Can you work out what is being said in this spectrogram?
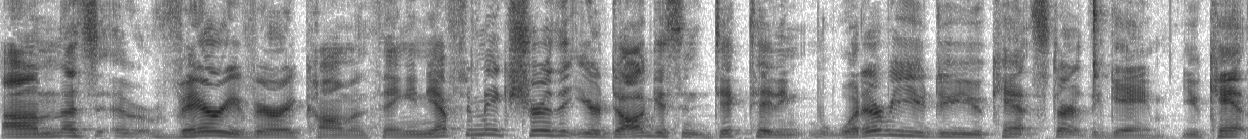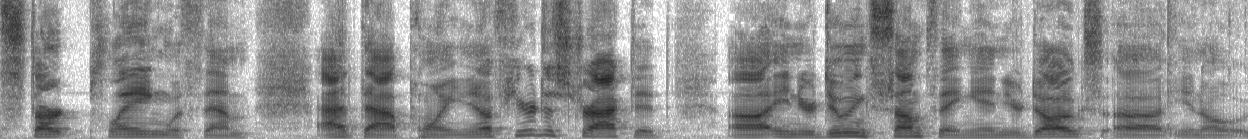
Um, that's a very, very common thing. And you have to make sure that your dog isn't dictating whatever you do, you can't start the game. You can't start playing with them at that point. You know, if you're distracted uh, and you're doing something and your dog's, uh, you know,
